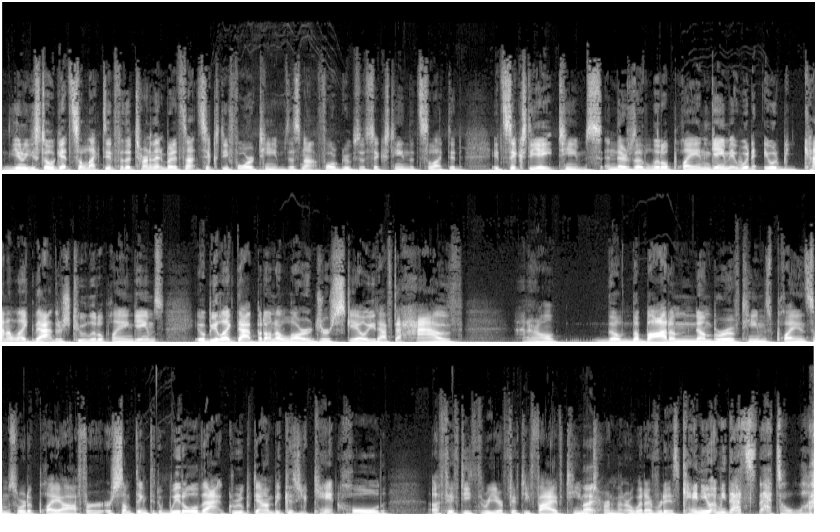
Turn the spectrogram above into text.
you know, you still get selected for the tournament, but it's not 64 teams. It's not four groups of 16 that's selected. It's 68 teams, and there's a little playing game. It would it would be kind of like that. There's two little playing games. It would be like that, but on a larger scale. You'd have to have, I don't know, the the bottom number of teams play in some sort of playoff or, or something to whittle that group down because you can't hold a 53 or 55 team my, tournament or whatever it is. Can you? I mean, that's that's a lot.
